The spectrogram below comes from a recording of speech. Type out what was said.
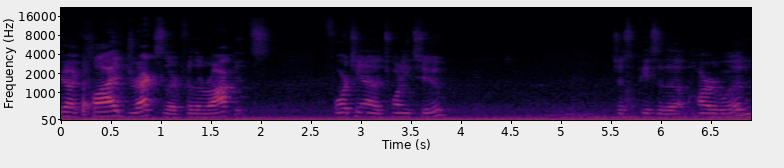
We got Clyde Drexler for the Rockets. 14 out of 22. Just a piece of the hardwood.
